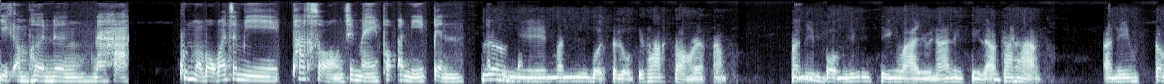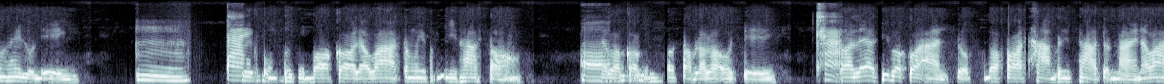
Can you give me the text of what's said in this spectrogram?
อีกอำเภอหนึ่งนะคะ คุณหมอบอกว่าจะมีภาคสองใช่ไหม เพราะอันนี้เป็นเรื่องนี้มันมีบทสรุปที่ภาคสองเลยครับ มันมีปมที่ทิ้งไว้อยู่นะจริงๆแล้วถ้าหากอันนี้ต้องให้ลุ้นเอง อืมตายคือผมคุยกับบกแล้วว่าต้องมีมีภาคสองอ๋อแล้วบกก็ตอบเราว่าโอเคค่ะตอนแรกที่บกอ่านจบบกถามเป็นข่าวจดหมายนะว่า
